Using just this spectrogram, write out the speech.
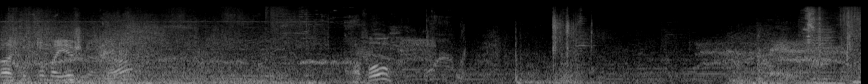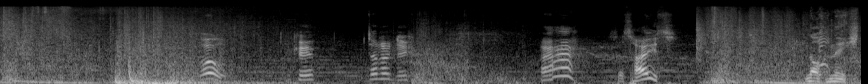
Oh, ich guck noch mal hier schnell, ja? Auf hoch. Oh, okay. Dann halt nicht. Ah, ist das heiß? Noch nicht.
